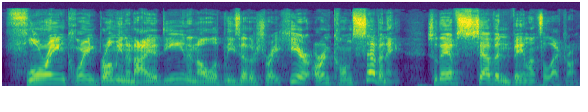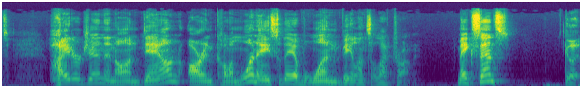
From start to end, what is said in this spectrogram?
Fluorine, chlorine, bromine, and iodine, and all of these others right here are in column 7a, so they have 7 valence electrons. Hydrogen and on down are in column 1a, so they have 1 valence electron. Make sense? Good.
